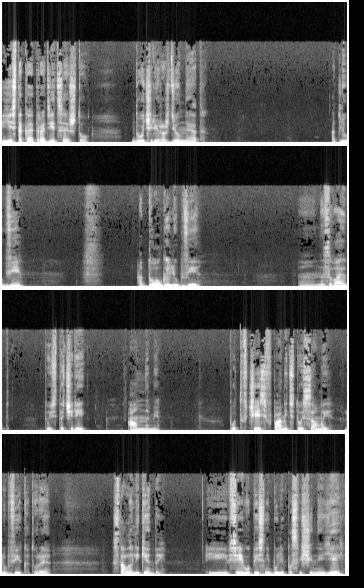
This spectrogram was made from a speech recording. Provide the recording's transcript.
Есть такая традиция, что дочери, рожденные от, от любви, от долгой любви, э, называют, то есть дочерей Аннами. Вот в честь, в память той самой любви, которая стала легендой. И все его песни были посвящены ей,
